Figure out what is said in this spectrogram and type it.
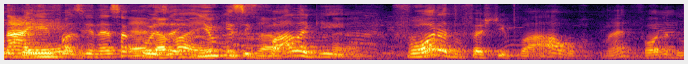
dá ênfase nessa é, coisa. E o que se fala é que é. fora do festival, né? Fora do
